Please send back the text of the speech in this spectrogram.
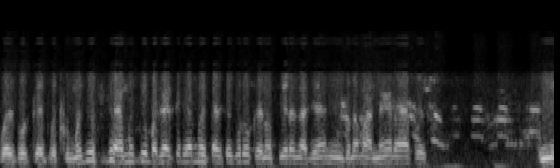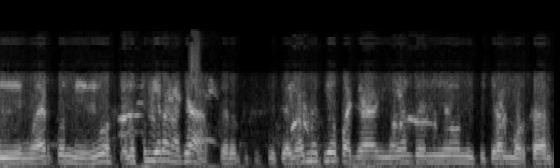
Pues porque, pues como ellos sabemos que para allá queríamos estar seguros que no estuvieran allá de ninguna manera, pues ni muertos ni vivos, que no estuvieran allá. Pero si se habían metido para allá y no habían venido ni siquiera a almorzar,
